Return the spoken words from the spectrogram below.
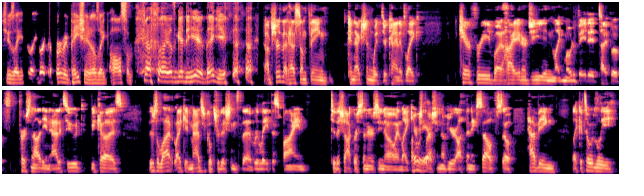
She was like, you're like, you're like the perfect patient. I was like, awesome. That's good to hear. Thank you. I'm sure that has something connection with your kind of like carefree but high energy and like motivated type of personality and attitude because there's a lot like in magical traditions that relate the spine to the chakra centers, you know, and like your oh, expression yeah. of your authentic self. So having like a totally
